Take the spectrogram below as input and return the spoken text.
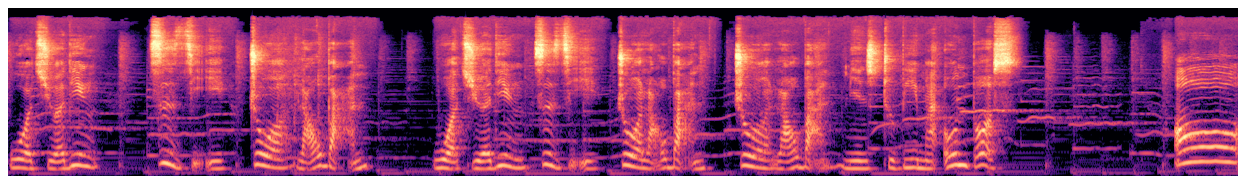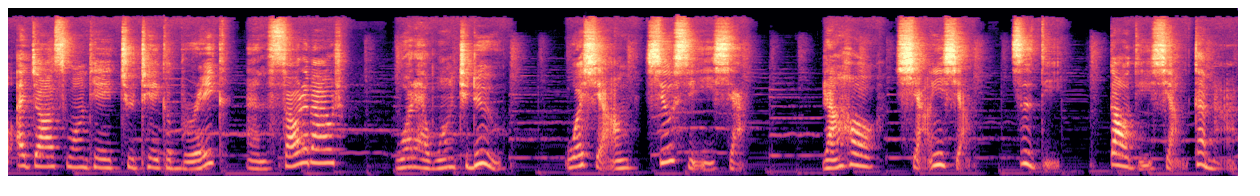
我决定自己做老板。我决定自己做老板。做老板 means to be my own boss. Oh, I just wanted to take a break and thought about what I want to do. 我想休息一下。然后 想一想自己到底想干嘛。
